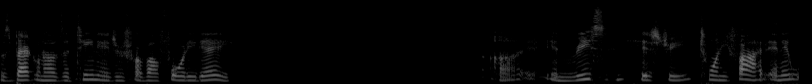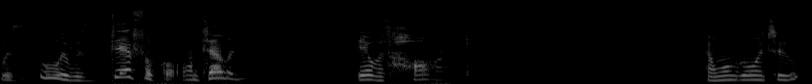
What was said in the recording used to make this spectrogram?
was back when I was a teenager for about 40 days. Uh, in recent history, 25. And it was, ooh, it was difficult. I'm telling you. It was hard. I won't go into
